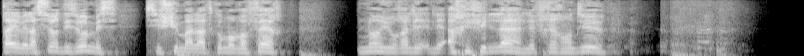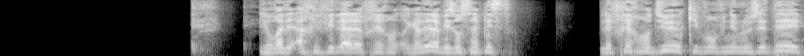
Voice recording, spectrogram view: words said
Taïb, la sœur disait, mais si, je suis malade, comment on va faire? Non, il y aura les, les les frères en Dieu. Il y aura les Akhifillah, les frères en Regardez la vision simpliste les frères en Dieu qui vont venir nous aider,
